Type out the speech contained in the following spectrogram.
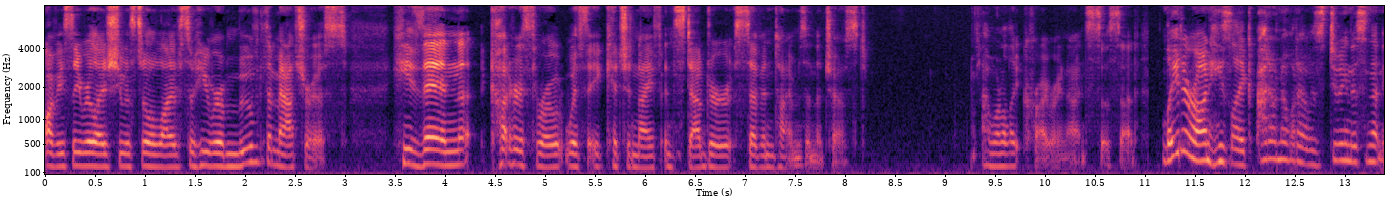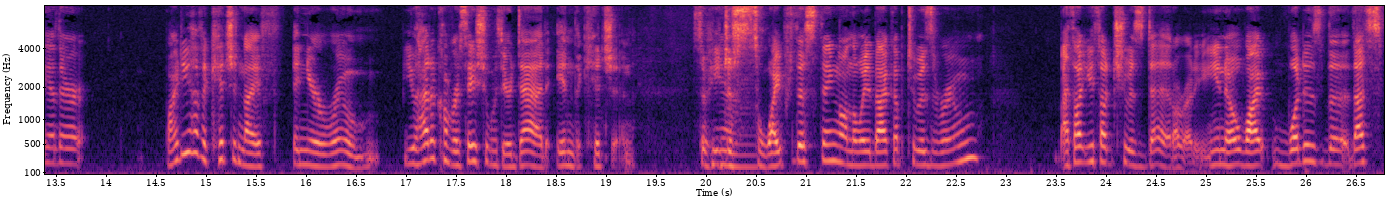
obviously realized she was still alive, so he removed the mattress. He then cut her throat with a kitchen knife and stabbed her seven times in the chest. I want to like cry right now. It's so sad. Later on, he's like, I don't know what I was doing, this and that and the other. Why do you have a kitchen knife in your room? You had a conversation with your dad in the kitchen. So he just swiped this thing on the way back up to his room. I thought you thought she was dead already. You know why? What is the? That's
